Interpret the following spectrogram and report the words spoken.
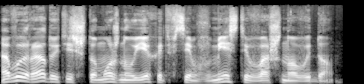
А вы радуетесь, что можно уехать всем вместе в ваш новый дом.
